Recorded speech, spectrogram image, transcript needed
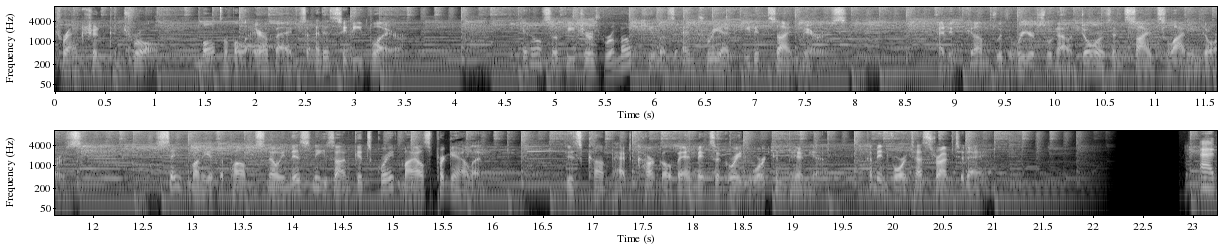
traction control, multiple airbags, and a CD player. It also features remote keyless entry and heated side mirrors. And it comes with rear swing-out doors and side sliding doors. Save money at the pumps knowing this Nissan gets great miles per gallon. This compact cargo van makes a great work companion. Come in for a test drive today. At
